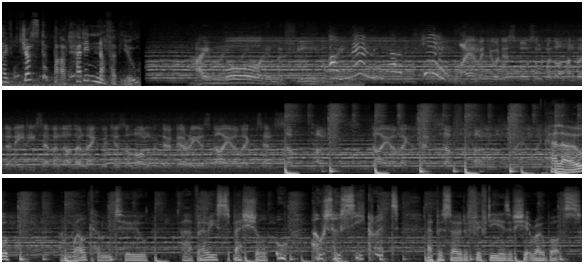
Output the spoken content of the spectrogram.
I've just about had enough of you. I'm more than machine. A man made out of tin. I am at your disposal with 187 other languages along with their various dialects and subtongues. Dialects and subtongues. Hello, and welcome to a very special, oh, oh so secret episode of 50 Years of Shit Robots.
